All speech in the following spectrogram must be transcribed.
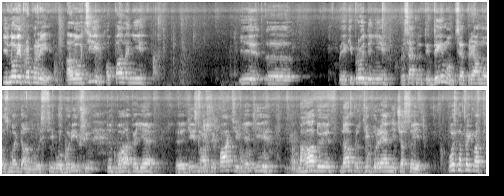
і нові прапори. Але оці опалені і е, які пройдені просякнуті димом, це прямо з Майдану. Ось ці обгорівші. Тут багато є е, дійсно артефактів, які нагадують нам про ті буремні часи. Ось, наприклад,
